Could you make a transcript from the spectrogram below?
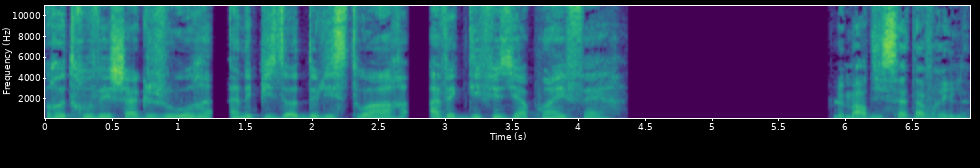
Retrouvez chaque jour un épisode de l'histoire avec diffusia.fr. Le mardi 7 avril,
